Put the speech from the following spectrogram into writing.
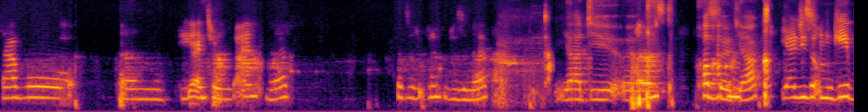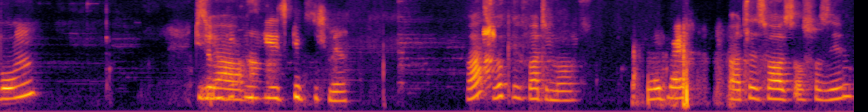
da wo ähm, die 1.1 Map, kennst du, kennst du diese Map? Ja, die äh, Kopfgeldjagd. Ja, diese Umgebung. Diese Ja. Umgebung, die jetzt gibt's nicht mehr. Was? Wirklich? Warte mal. Weiß, Warte, es war es aus Versehen.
